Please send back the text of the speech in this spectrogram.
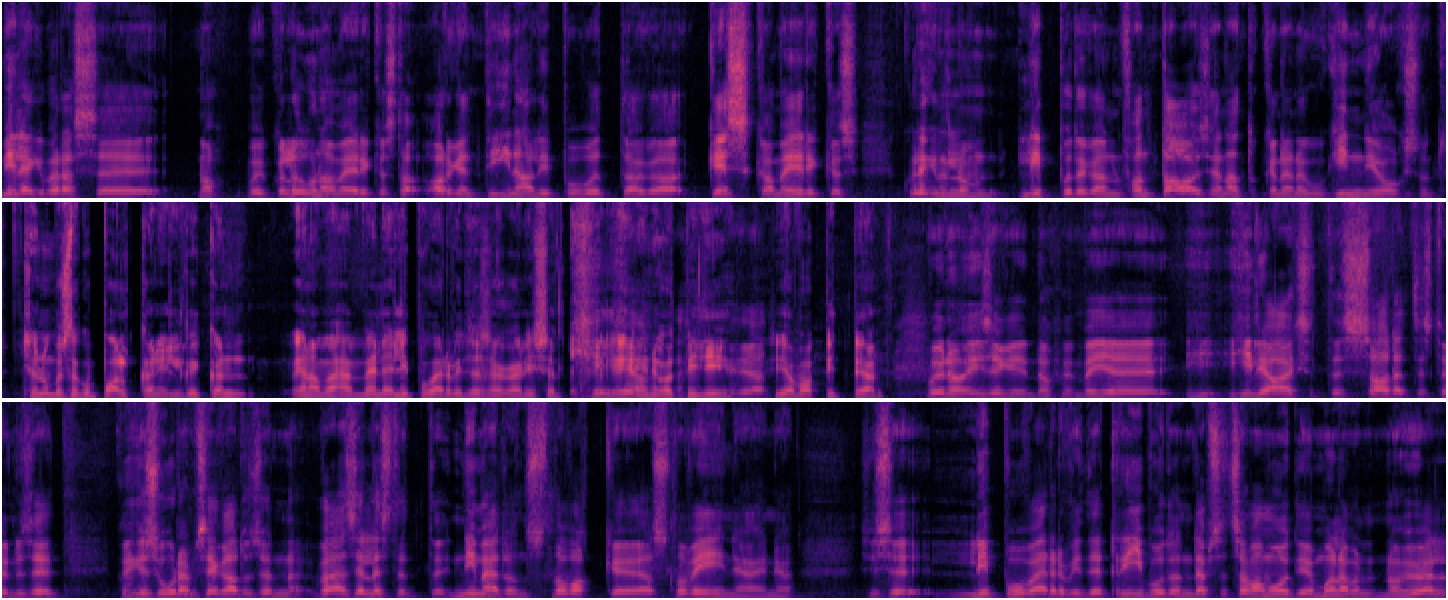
millegipärast see noh, võib ka Lõuna-Ameerikast Argentiina lipu võtta, aga Kesk-Ameerikas kuidagi neil on lippudega on fantaasia natukene nagu kinni jooksnud. see on umbes nagu Balkanil, kõik on enam-vähem Vene lipuvärvides, aga lihtsalt erinevat pidi ja, ja vapid peal. või no isegi noh, meie hiljaaegsetest saadetest on ju see, et kõige suurem segadus on vähe sellest, et nimed on Slovakkia ja Sloveenia on ju siis lipuvärvide triibud on täpselt samamoodi ja mõlemal noh, ühel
